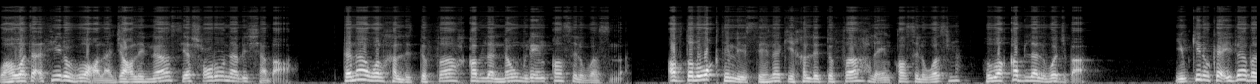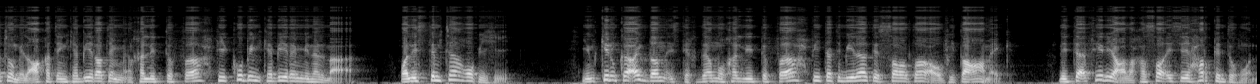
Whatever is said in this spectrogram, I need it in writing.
وهو تأثيره على جعل الناس يشعرون بالشبع. تناول خل التفاح قبل النوم لإنقاص الوزن. أفضل وقت لاستهلاك خل التفاح لإنقاص الوزن هو قبل الوجبة. يمكنك إذابة ملعقة كبيرة من خل التفاح في كوب كبير من الماء والاستمتاع به. يمكنك أيضا استخدام خل التفاح في تتبيلات السلطة أو في طعامك للتأثير على خصائص حرق الدهون.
